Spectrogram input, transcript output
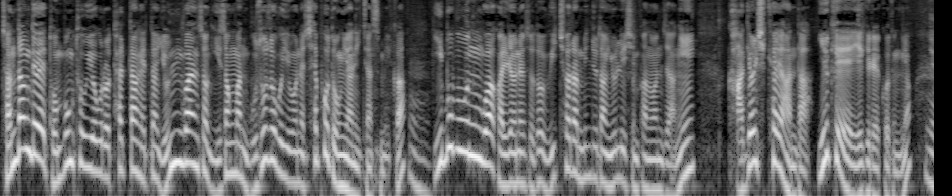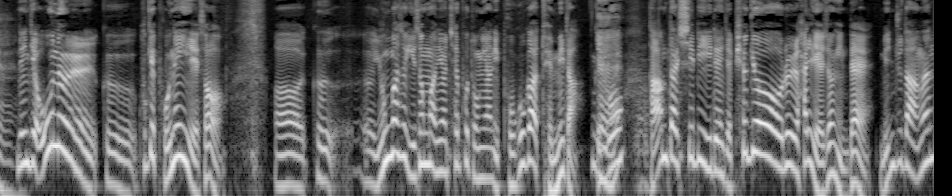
전당대회 돈봉투 의혹으로 탈당했던 윤관석, 이성만 무소속 의원의 체포 동의안 있지 않습니까? 음. 이 부분과 관련해서도 위철한 민주당 윤리심판원장이 가결시켜야 한다. 이렇게 얘기를 했거든요. 예. 근데 이제 오늘 그 국회 본회의에서 어 그 윤관석 이성만 의원 체포 동의안이 보고가 됩니다. 그리고 다음 달 12일에 이제 표결을 할 예정인데 민주당은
